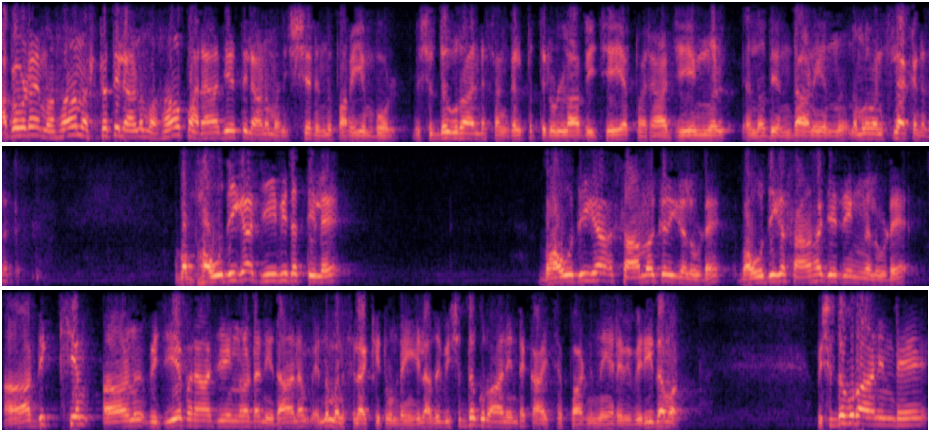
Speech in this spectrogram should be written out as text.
അപ്പൊ ഇവിടെ മഹാനഷ്ടത്തിലാണ് മഹാപരാജയത്തിലാണ് മനുഷ്യർ എന്ന് പറയുമ്പോൾ വിശുദ്ധ ഖുറാന്റെ സങ്കല്പത്തിലുള്ള വിജയ പരാജയങ്ങൾ എന്നത് എന്താണ് എന്ന് നമ്മൾ മനസ്സിലാക്കേണ്ടതുണ്ട്. അപ്പൊ ഭൗതിക ജീവിതത്തിലെ ഭൗതിക സാമഗ്രികളുടെ ഭൗതിക സാഹചര്യങ്ങളുടെ ആധിക്യം ആണ് വിജയപരാജയങ്ങളുടെ നിദാനം എന്ന് മനസ്സിലാക്കിയിട്ടുണ്ടെങ്കിൽ അത് വിശുദ്ധ ഖുർആാനിന്റെ കാഴ്ചപ്പാടിന് നേരെ വിപരീതമാണ്. വിശുദ്ധ ഖുർആാനിന്റെ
